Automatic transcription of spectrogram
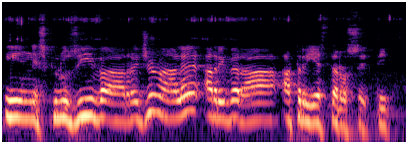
in esclusiva regionale arriverà a Trieste Rossetti.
